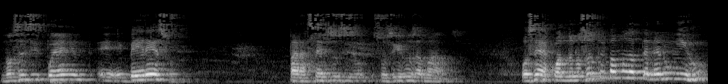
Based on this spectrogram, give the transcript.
No sé si pueden eh, ver eso para ser sus hijos amados. O sea, cuando nosotros vamos a tener un hijo,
